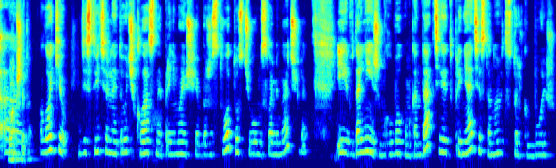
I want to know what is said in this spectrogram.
А, Вообще-то. Локи действительно это очень классное принимающее божество, то, с чего мы с вами начали. И в дальнейшем глубоком контакте это принятие становится только больше.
